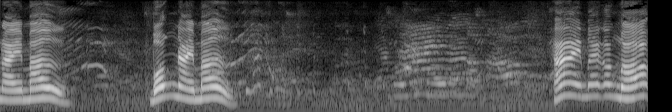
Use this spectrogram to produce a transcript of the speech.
Này mư bốn này mư hai mươi con một.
